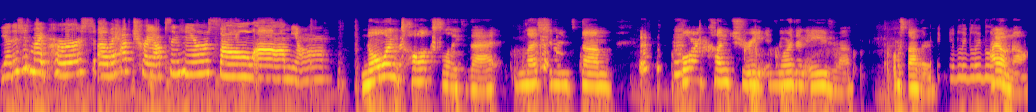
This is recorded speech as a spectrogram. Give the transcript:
yeah, this is my purse. Um, I have traps in here, so um, yeah. No one talks like that unless you're in some foreign country in northern Asia or southern. I don't know.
